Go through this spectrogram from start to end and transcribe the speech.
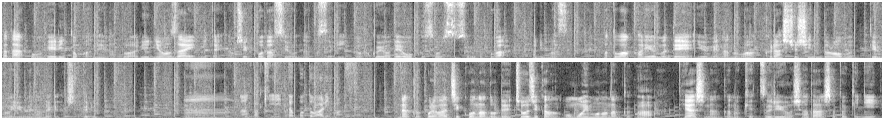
ただこう下痢とかねあとは利尿剤みたいなおしっこを出すような薬の服用で多く喪失することがあります。あとはカリウムで有名なのはクラッシュシンドロームっていうのが有名なんだけど知ってる？うんなんか聞いたことはあります。なんかこれは事故などで長時間重いものなんかが手足なんかの血流を遮断した時に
